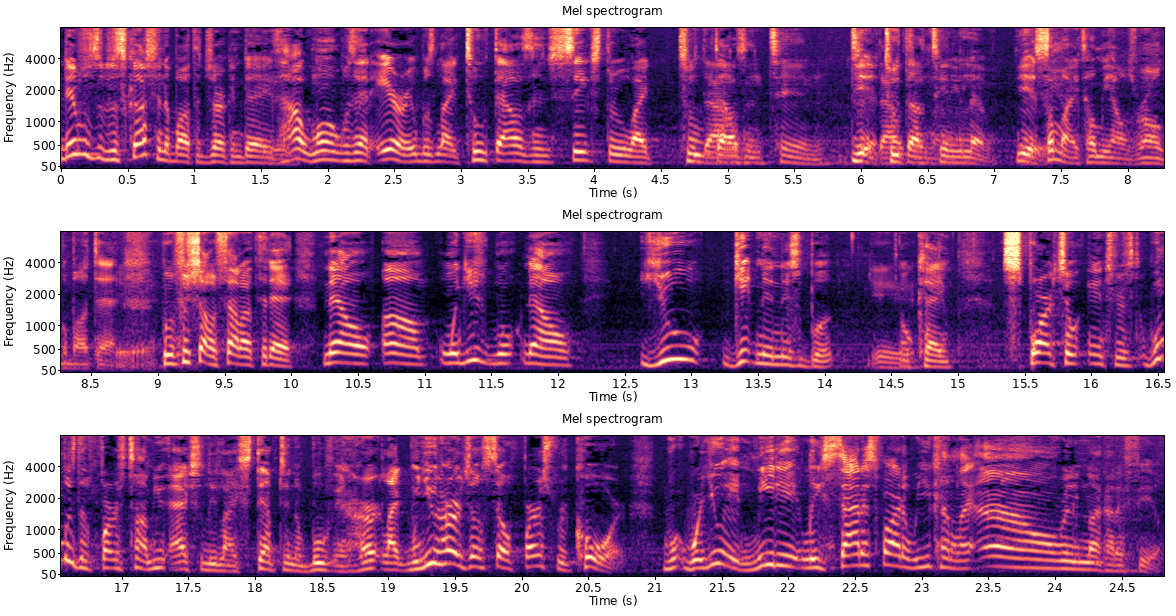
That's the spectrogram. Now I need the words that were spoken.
there was a discussion about the jerking days. How long was that era? It was like 2006 through like 2000. 2010. Yeah, 2010, 2009. 11. Yeah, somebody told me I was wrong about that. Yeah. But for sure, shout out to that. Now, um, when you now you getting in this book, Yeah. okay, sparked your interest. When was the first time you actually like stepped in a booth and heard like when you heard yourself first record? W- were you immediately satisfied, or were you kind of like, I don't really know how to feel?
